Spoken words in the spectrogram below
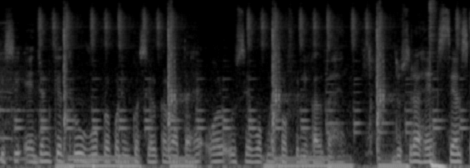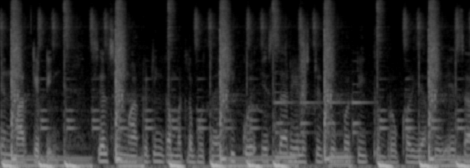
किसी एजेंट के थ्रू वो प्रॉपर्टी को सेल करवाता है और उससे वो अपना प्रॉफिट निकालता है. दूसरा है sales and marketing sales and marketing का मतलब होता है कि कोई ऐसा रियल एस्टेट प्रॉपर्टी का ब्रोकर या फिर ऐसा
